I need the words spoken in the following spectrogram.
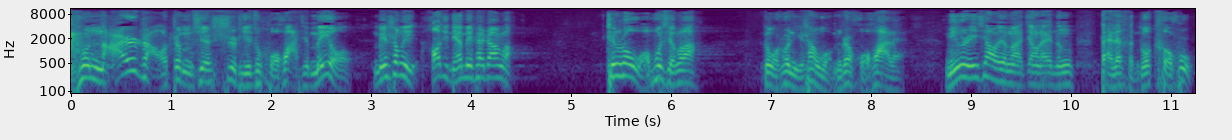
你说哪儿找这么些尸体去火化去？没有，没生意，好几年没开张了。听说我不行了，跟我说你上我们这火化来，名人效应啊，将来能带来很多客户。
